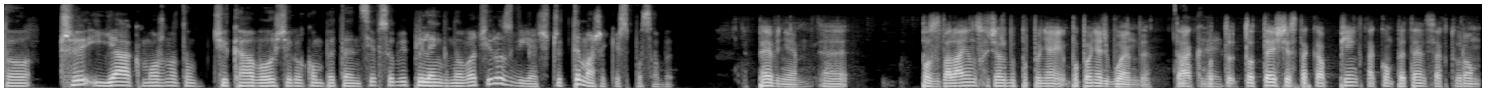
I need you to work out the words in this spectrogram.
to czy i jak można tą ciekawość jako kompetencję w sobie pielęgnować i rozwijać? Czy Ty masz jakieś sposoby? Pewnie. e, Pozwalając chociażby popełniać błędy, tak? Bo Okej. to, to też jest taka piękna kompetencja, którą e,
